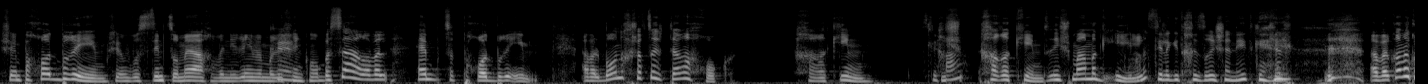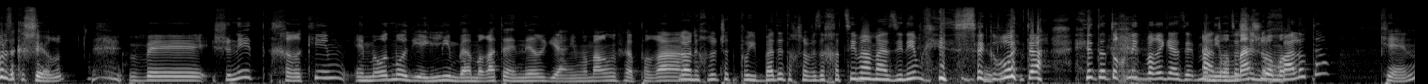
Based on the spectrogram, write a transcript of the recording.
שהם פחות בריאים, שהם מבוססים צומח ונראים ומריחים כן. כמו בשר, אבל הם קצת פחות בריאים. אבל בואו נחשוב קצת יותר רחוק. חרקים. סליחה? נש... חרקים. זה נשמע מגעיל. רציתי להגיד חזרי שנית, כן. אבל קודם כל זה כשר. ושנית, חרקים הם מאוד מאוד יעילים בהמרת האנרגיה. אם אמרנו שהפרה... לא, אני חושבת שאת פה איבדת עכשיו איזה חצי מהמאזינים, כי סגרו את, ה... את התוכנית ברגע הזה. מה, אתה רוצה שנאכל לא... אותה? כן,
